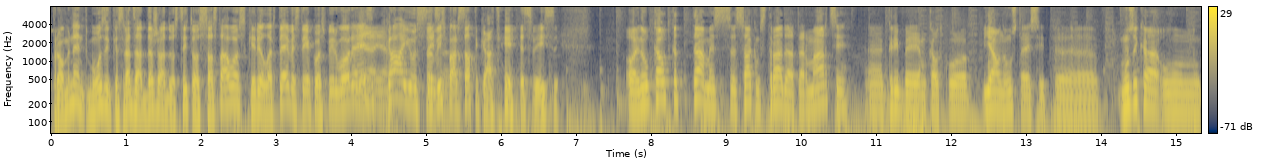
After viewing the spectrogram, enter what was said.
prominenti mūziķi, kas redzēti dažādos citos sastāvos. Kirilla, ar tevi es tiekos pirmo reizi. Jā, jā. Kā jūs Sveicināti. vispār satikāties visi? Oi, nu, kaut kā tā mēs eh, sākam strādāt ar Mārci. eh, Gribējām kaut ko jaunu uztaisīt uh, muzikā, un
